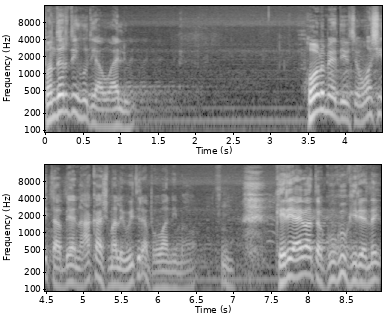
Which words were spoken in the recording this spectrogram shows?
પંદર દી સુધી આવું આલ્યું હોળમે દિવસે ઓશિતા બેન આકાશ માલી ઉતર્યા ભવાનીમાં. ઘેરે આવ્યા તો ઘૂઘું ઘીરે નહીં.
